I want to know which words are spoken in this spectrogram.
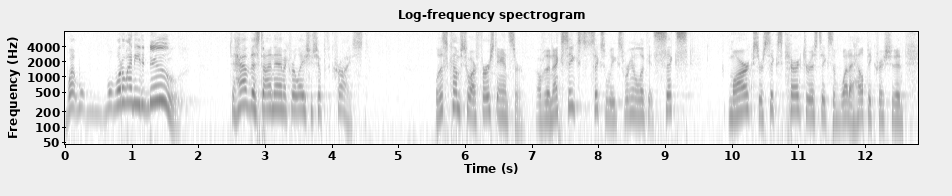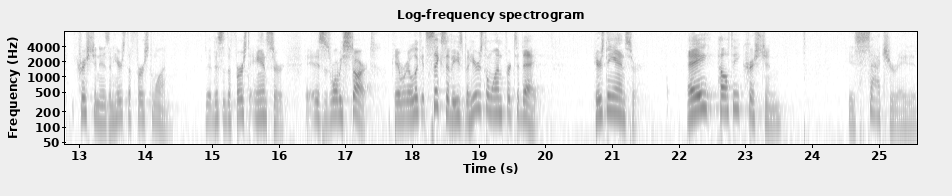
What, what, do I need to do to have this dynamic relationship with Christ? Well, this comes to our first answer. Over the next six, six weeks, we're going to look at six marks or six characteristics of what a healthy Christian, Christian is, and here's the first one. This is the first answer. This is where we start. Okay, we're going to look at six of these, but here's the one for today. Here's the answer A healthy Christian is saturated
